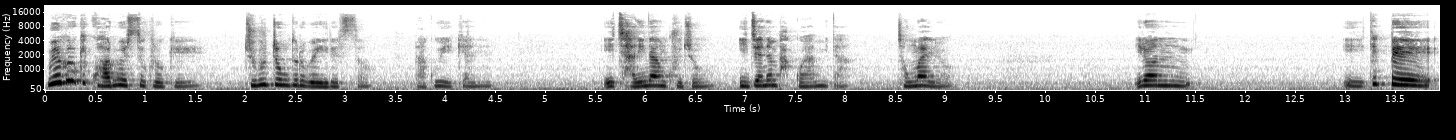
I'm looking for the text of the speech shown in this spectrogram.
왜 그렇게 과로했어, 그렇게. 죽을 정도로 왜 이랬어? 라고 얘기하는 이 잔인한 구조, 이제는 바꿔야 합니다. 정말요. 이런 이 택배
